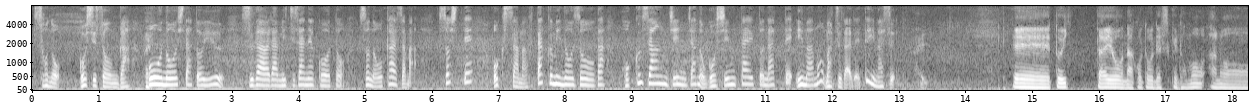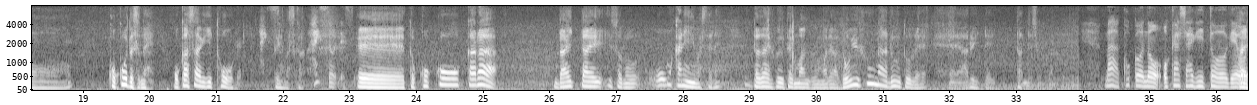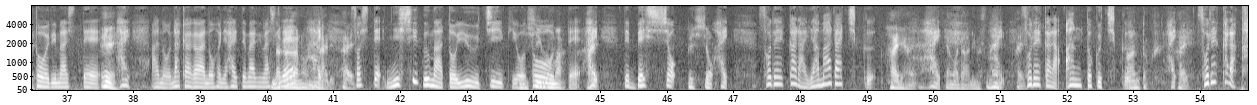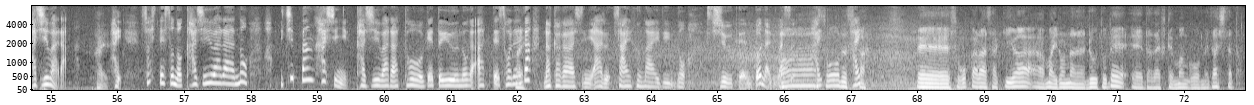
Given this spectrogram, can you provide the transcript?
そのご子孫が奉納したという菅原道真公とそのお母様。そして奥様2組の像が北山神社のご神体となって今も祀られています。えー、といったようなことですけども、あのー、ここですね岡崎峠と言いますか、はい、そうです、えーと、ここから大体その大まかに言いましてね太宰府天満宮まではどういうふうなルートで、えー、歩いていったんでしょうか？まあ、ここの岡崎峠を通りまして、はい、はい、あの中川の方に入ってまいりますね。はい。はい、そして西熊という地域を通って、はい、で別所、別所、はい、それから山田地区、はいはい、はい、山田ありますね。はい、それから安徳地区、安徳、はい、それから梶原。はい、はい、そしてその梶原の一番端に梶原峠というのがあってそれが中川市にある財布参りの終点となります。はい、そうですか、はい。えー、そこから先は、まあ、いろんなルートで、えー、太宰府天満宮を目指したと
